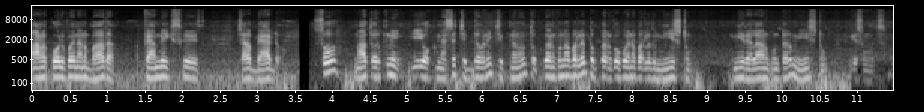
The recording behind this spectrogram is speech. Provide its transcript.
వాళ్ళ కోల్పోయిన బాధ ఫ్యామిలీకి చాలా బ్యాడ్. సో నా తరపుని ఈ ఒక మెసేజ్ చెప్దామని చెప్పినాను. తప్పుగా అనుకున్నా పర్లేదు తప్పుగా అనుకోకపోయినా పర్లేదు మీ ఇష్టం. మీరు ఎలా అనుకుంటారో మీ ఇష్టం. థ్యాంక్ యూ సో మచ్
